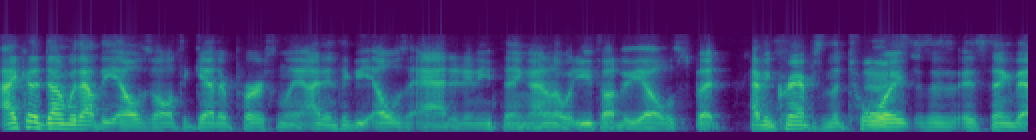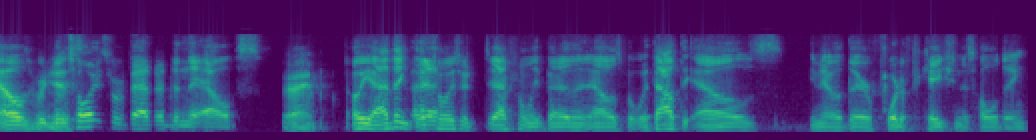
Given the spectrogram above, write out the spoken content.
I could have done without the elves altogether personally. I didn't think the elves added anything. I don't know what you thought of the elves, but having Krampus and the toys is is, is thing. The elves were the just the toys were better than the elves. right. Oh yeah, I think the Uh, toys are definitely better than elves, but without the elves, you know, their fortification is holding.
